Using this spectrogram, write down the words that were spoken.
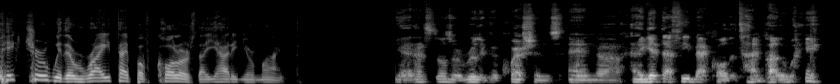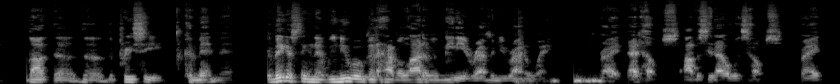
picture with the right type of colors that you had in your mind yeah that's those are really good questions and uh, i get that feedback all the time by the way about the the, the pre-seed commitment the biggest thing that we knew we were going to have a lot of immediate revenue right away right that helps obviously that always helps right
